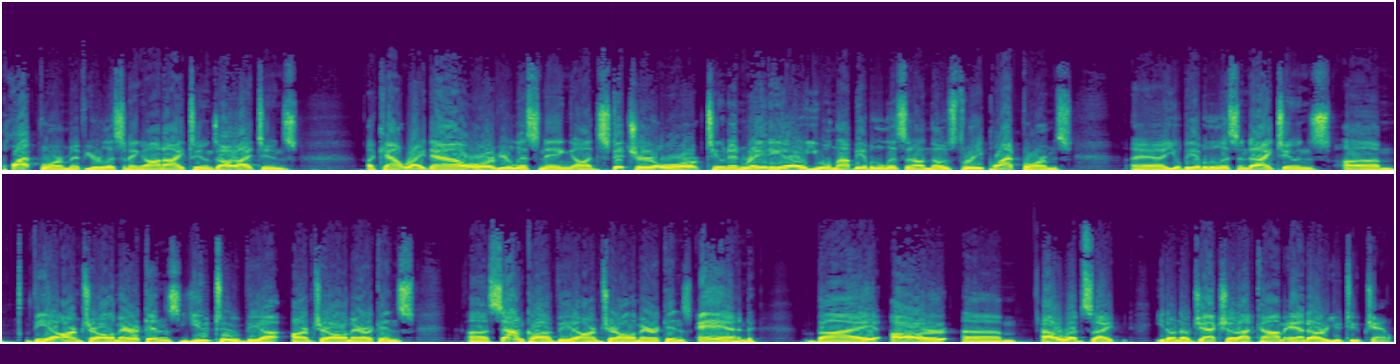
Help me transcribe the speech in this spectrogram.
platform. If you're listening on iTunes, our iTunes account right now, or if you're listening on Stitcher or TuneIn Radio, you will not be able to listen on those three platforms. Uh, you'll be able to listen to iTunes um, via Armchair All Americans, YouTube via Armchair All Americans, uh, SoundCloud via Armchair All Americans, and by our um, our website, you don't know jackshow.com, and our YouTube channel.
